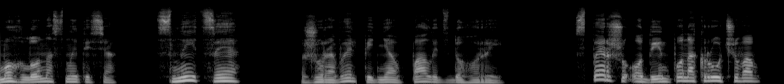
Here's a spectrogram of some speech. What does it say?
Могло наснитися. Сни це. Журавель підняв палець догори. Спершу один понакручував,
